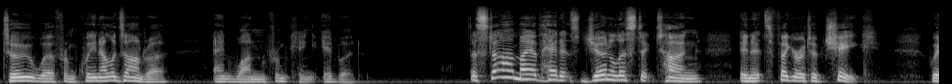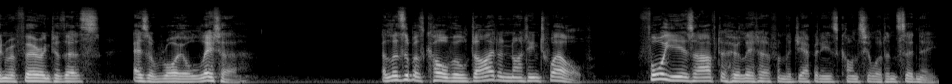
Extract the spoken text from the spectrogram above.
Two were from Queen Alexandra and one from King Edward. The Star may have had its journalistic tongue in its figurative cheek when referring to this as a royal letter. Elizabeth Colville died in 1912, four years after her letter from the Japanese consulate in Sydney.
